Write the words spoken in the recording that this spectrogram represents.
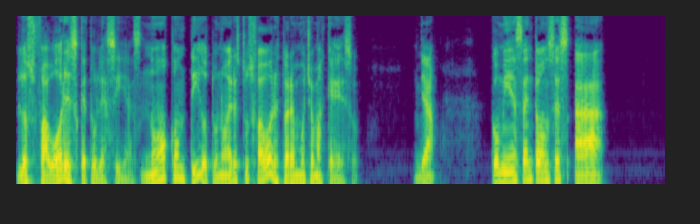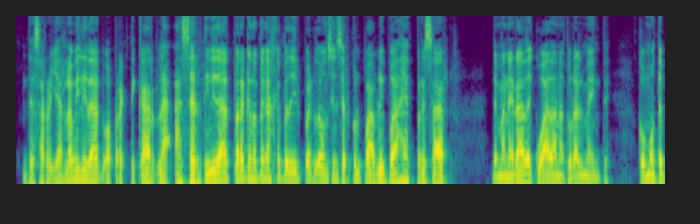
los favores que tú le hacías, no contigo, tú no eres tus favores, tú eres mucho más que eso. ¿Ya? Comienza entonces a desarrollar la habilidad o a practicar la asertividad para que no tengas que pedir perdón sin ser culpable y puedas expresar de manera adecuada, naturalmente, cómo, te,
